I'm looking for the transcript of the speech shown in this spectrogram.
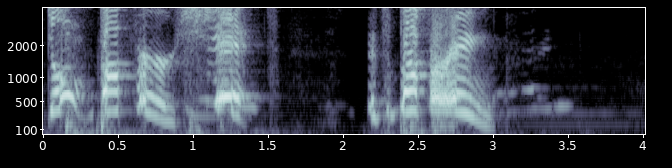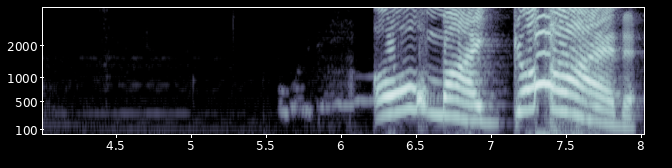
Don't buffer! Shit! It's buffering! Oh my god!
